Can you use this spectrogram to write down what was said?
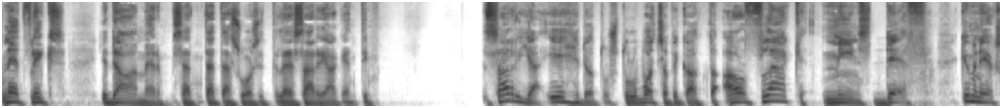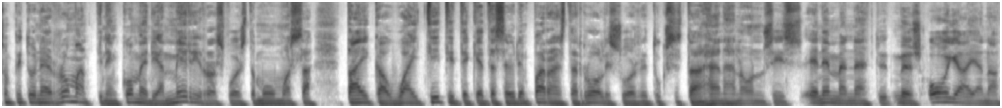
Netflix ja Dahmer, sä tätä suosittelee sarjaagentti sarjaehdotus tullut WhatsAppin kautta. Our flag means death. Kymmenen jakson pituinen romanttinen komedia merirosvoista muun muassa Taika Waititi tekee tässä yhden parhaista roolisuorituksista. Hänhän on siis enemmän nähty myös ohjaajana,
